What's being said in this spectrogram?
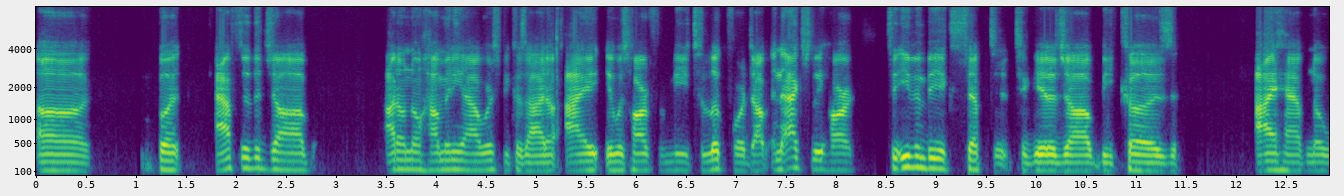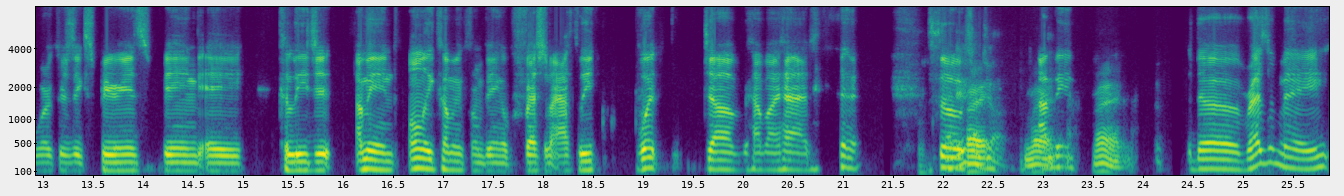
Uh, but after the job, I don't know how many hours because I I it was hard for me to look for a job and actually hard to even be accepted to get a job because I have no workers experience being a collegiate I mean, only coming from being a professional athlete, what job have I had? so, right, right, I mean, right. the resume,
